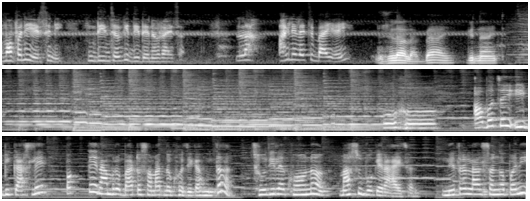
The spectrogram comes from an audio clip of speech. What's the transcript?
म पनि हेर्छु नि। दिन्छौ कि दिँदैनौ रहेछ। ल अहिलेलाई चाहिँ बाई है। ल ल बाई गुड नाइट ओहो अब चाहिँ यी विकासले पक्कै राम्रो बाटो समात्न खोजेका हुन् त। छोरीलाई खुवाउन मासु बोकेर आएछन्। नेत्रलालसँग पनि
